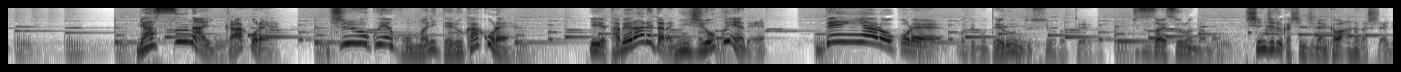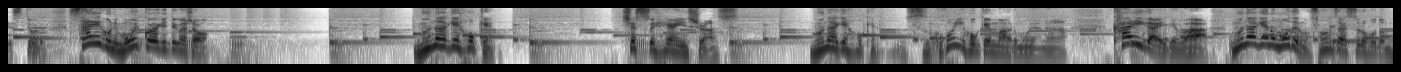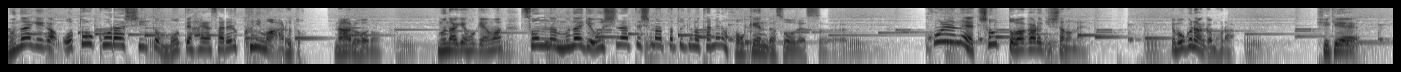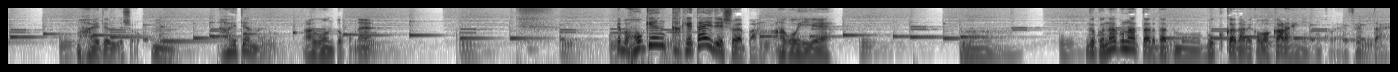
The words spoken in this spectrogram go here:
安ないかこれ？10億円ほんまに出るかこれ？いやいや、食べられたら20億円やで。出んやろ、これ。まあ、でも出るんですよ。だって、実在するんだもん。信じるか信じないかはあなた次第です。ってことで、最後にもう一個だけ言っておきましょう。胸毛保険。チェストヘアインシュランス。胸毛保険。すごい保険もあるもんやな。海外では胸毛のモデルも存在するほど胸毛が男らしいともてはやされる国もあると。なるほど。胸毛保険はそんな胸毛を失ってしまった時のための保険だそうです。これね、ちょっとわかる気したのね。僕なんかもほら、髭生えてるでしょ。うん。生えてんのよ。顎んとこね。やっぱ保険かけたいでしょ、やっぱ、顎ひげ。うん。で、これなくなったらだってもう僕か誰か分からへんやん、これ、絶対。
